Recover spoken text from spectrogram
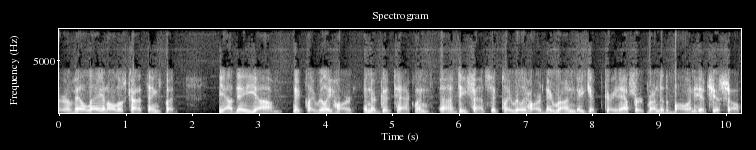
of LA and all those kind of things. But yeah, they um, they play really hard and they're good tackling uh, defense. They play really hard. And they run. They give great effort. Run to the ball and hit you. So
